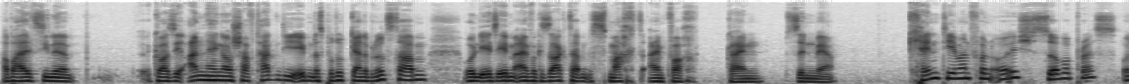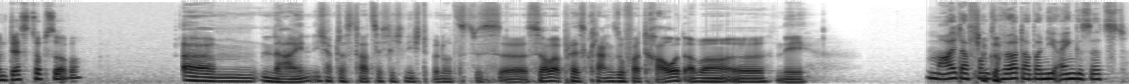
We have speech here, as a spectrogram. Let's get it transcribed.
aber halt sie eine quasi Anhängerschaft hatten, die eben das Produkt gerne benutzt haben und jetzt eben einfach gesagt haben, es macht einfach keinen Sinn mehr. Kennt jemand von euch Serverpress und Desktop-Server? Ähm, nein, ich habe das tatsächlich nicht benutzt. Das äh, Serverpress klang so vertraut, aber äh, nee. Mal davon gehört, aber nie eingesetzt.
